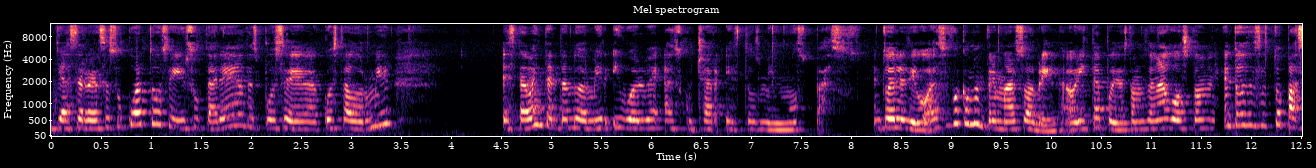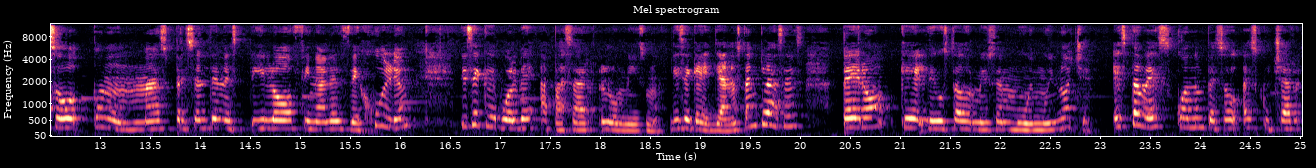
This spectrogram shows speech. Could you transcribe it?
ya se regresa a su cuarto, a seguir su tarea, después se acuesta a dormir, estaba intentando dormir y vuelve a escuchar estos mismos pasos. Entonces les digo, eso fue como entre marzo y abril. Ahorita pues ya estamos en agosto. Entonces esto pasó como más presente en estilo finales de julio. Dice que vuelve a pasar lo mismo. Dice que ya no está en clases, pero que le gusta dormirse muy muy noche. Esta vez cuando empezó a escuchar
